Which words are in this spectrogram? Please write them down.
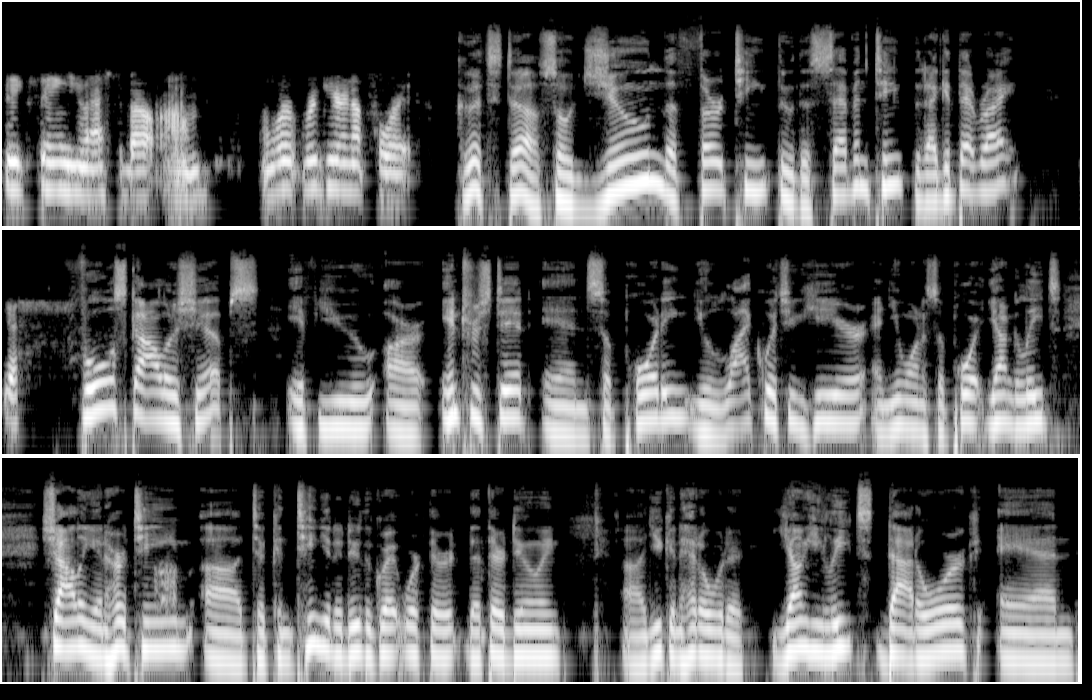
big thing you asked about. Um, and we're, we're gearing up for it. Good stuff. So June the 13th through the 17th. Did I get that right? Yes. Full scholarships. If you are interested in supporting, you like what you hear and you want to support Young Elites, Shali and her team, uh, to continue to do the great work they're, that they're doing, uh, you can head over to youngelites.org and,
